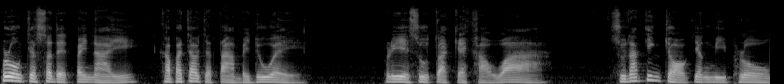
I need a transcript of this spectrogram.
พระองค์จะเสด็จไปไหน ข้าพเจ้าจะตามไปด้วย พระเยซูตรัสแก่เขาว่า สุนัขจิ้งจอกยังมีโพรง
